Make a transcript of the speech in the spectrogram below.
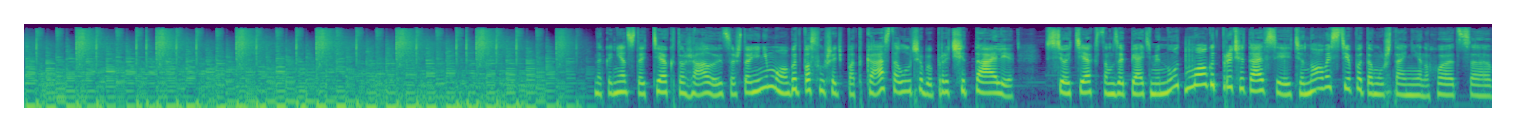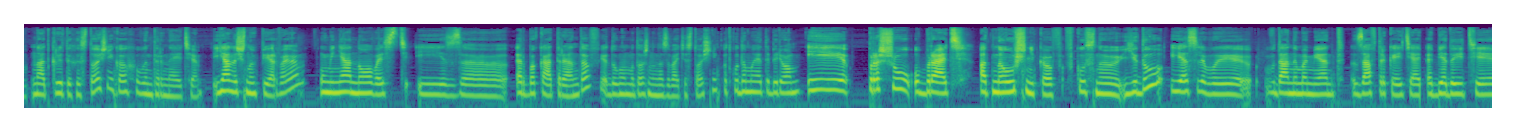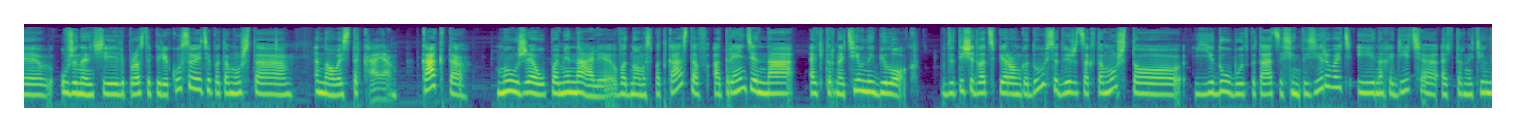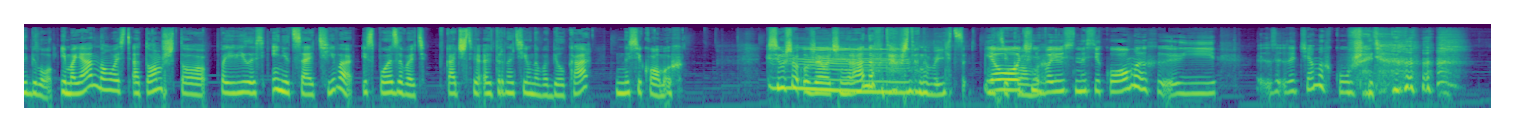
Наконец-то те, кто жалуется, что они не могут послушать подкаст, а лучше бы прочитали все текстом за пять минут, могут прочитать все эти новости, потому что они находятся на открытых источниках в интернете. Я начну первое. У меня новость из э, РБК трендов. Я думаю, мы должны называть источник, откуда мы это берем. И прошу убрать от наушников вкусную еду, если вы в данный момент завтракаете, обедаете, ужинаете или просто перекусываете, потому что новость такая. Как-то мы уже упоминали в одном из подкастов о тренде на альтернативный белок. В 2021 году все движется к тому, что еду будут пытаться синтезировать и находить э, альтернативный белок. И моя новость о том, что появилась инициатива использовать в качестве альтернативного белка насекомых. Ксюша уже очень рада, потому что она боится. Я очень боюсь насекомых, и зачем их кушать?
